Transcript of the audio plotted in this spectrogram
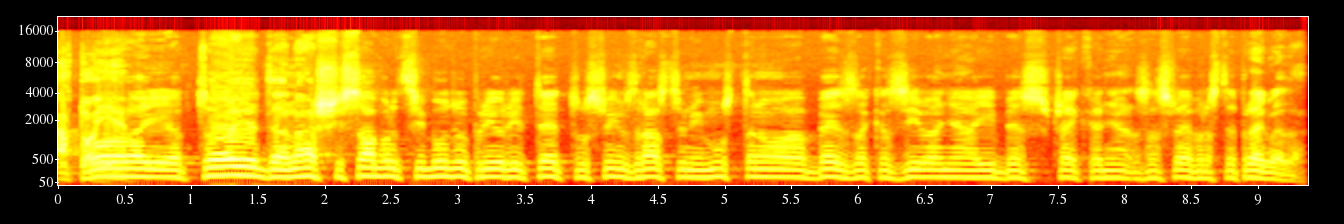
A to je? Ovaj, to je da naši saborci budu prioritet u svim zdravstvenim ustanovama bez zakazivanja i bez čekanja za sve vrste pregleda.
